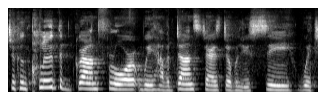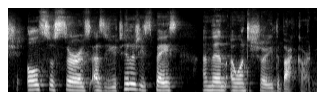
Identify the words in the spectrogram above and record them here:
To conclude the ground floor, we have a downstairs WC, which also serves as a utility space. And then I want to show you the back garden.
